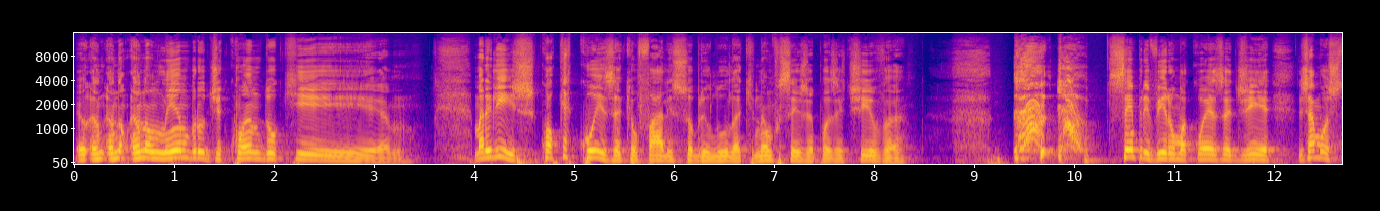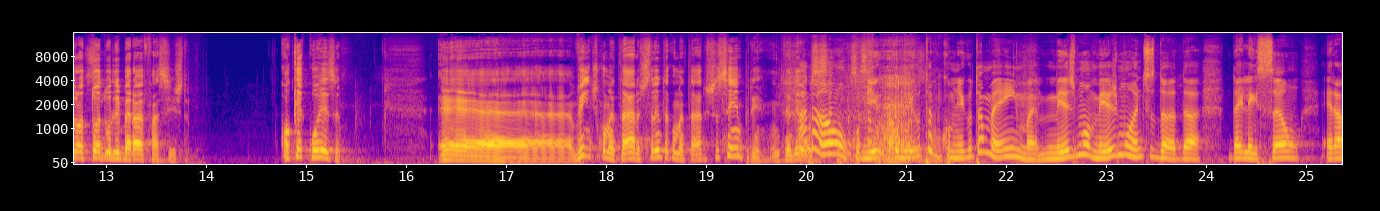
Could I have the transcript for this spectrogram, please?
Eu, eu, eu não, eu não lembro de quando que. Marilis, qualquer coisa que eu fale sobre o Lula que não seja positiva. sempre vira uma coisa de. Já mostrou todo liberal é fascista. Qualquer coisa. É, 20 comentários, 30 comentários, sempre, entendeu? Ah, não, comigo, comigo, comigo também. Mas mesmo, mesmo antes da, da, da eleição, era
